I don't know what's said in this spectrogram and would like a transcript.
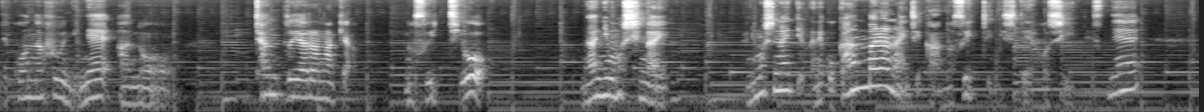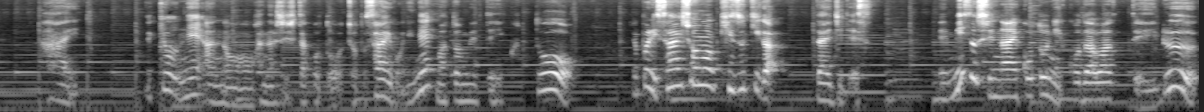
でこんな風にねあのちゃんとやらなきゃのスイッチを何もしない何もしないっていうかねこう頑張らない時間のスイッチにしてほしいんですね。はい。で今日ねあのお話ししたことをちょっと最後にねまとめていくとやっぱり最初の気づきが大事です。ミスしないことにこだわっている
